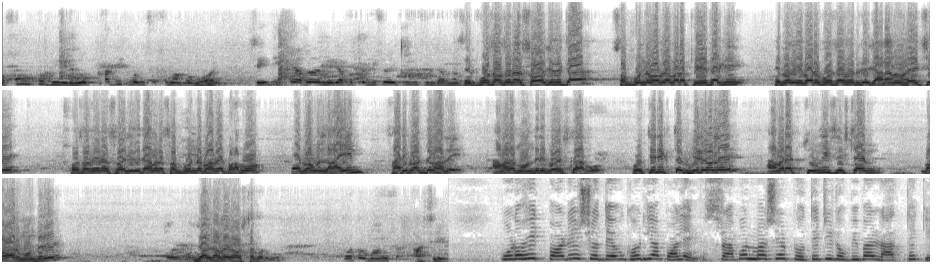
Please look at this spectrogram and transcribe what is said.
অসংখ্য ভিড় লক্ষাধিক মানুষের সমাগম হয়। সেই দিক থেকে আপনারা নিরাপত্তার বিষয়ে কি চিন্তা ভাবনা সেই প্রশাসনের সহযোগিতা সম্পূর্ণভাবে আমরা পেয়ে থাকি এবং এবারও প্রশাসনকে জানানো হয়েছে প্রশাসনের সহযোগিতা আমরা সম্পূর্ণভাবে পাবো এবং লাইন সারিবদ্ধভাবে আমরা মন্দিরে প্রবেশ করাবো। অতিরিক্ত ভিড় হলে আমরা চুঙি সিস্টেম বাবার মন্দিরে জল ঢালার ব্যবস্থা করব। কত মানুষ আসে? পুরোহিত পরেশ দেওঘরিয়া বলেন শ্রাবণ মাসের প্রতিটি রবিবার রাত থেকে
